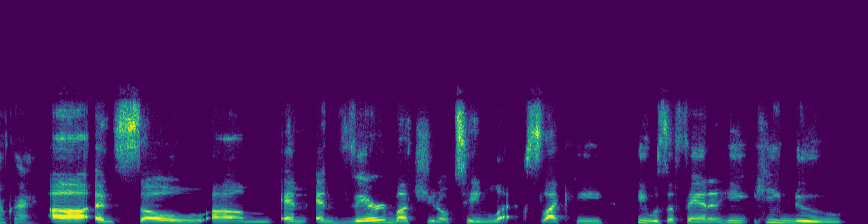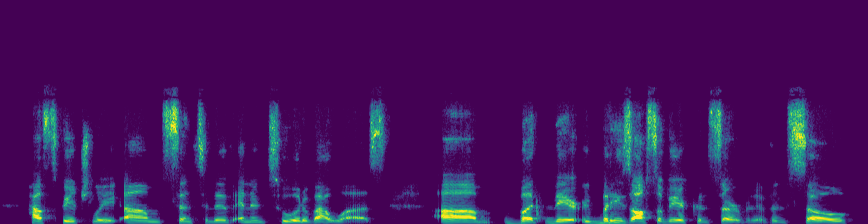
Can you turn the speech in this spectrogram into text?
Okay. Uh and so um and and very much, you know, team Lex. Like he he was a fan and he he knew how spiritually um sensitive and intuitive I was. Um but there but he's also very conservative. And so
